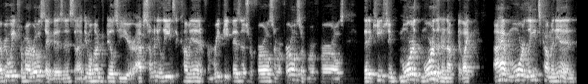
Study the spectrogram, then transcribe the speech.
every week for my real estate business, and I do 100 deals a year. I have so many leads that come in from repeat business referrals and referrals of referrals that it keeps me more more than enough. Like I have more leads coming in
